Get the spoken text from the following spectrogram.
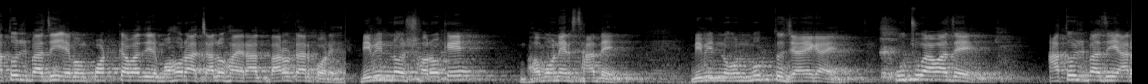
আতসবাজি এবং পটকাবাজির মহড়া চালু হয় রাত বারোটার পরে। বিভিন্ন সড়কে ভবনের ছাদে বিভিন্ন উন্মুক্ত জায়গায় উঁচু আওয়াজে আতসবাজি আর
